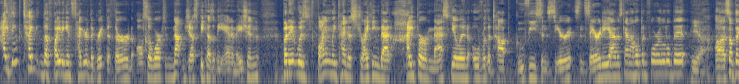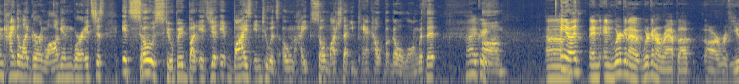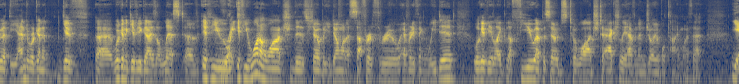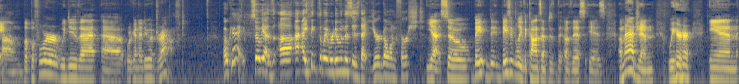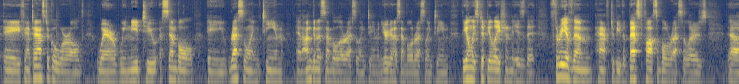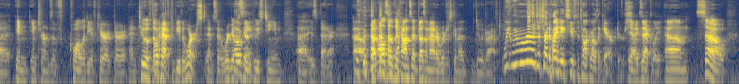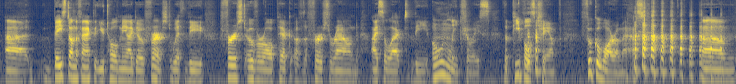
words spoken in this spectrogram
I think the fight against Tiger the Great the Third also worked, not just because of the animation, but it was finally kind of striking that hyper masculine, over the top, goofy sincere sincerity I was kind of hoping for a little bit. yeah. Uh, something kind of like Gurren Lagann, where it's just it's so stupid, but it's just it buys into its own hype so much that you can't help but go along with it. I agree. Um, Um, you know, and and and we're gonna we're gonna wrap up our review at the end. We're gonna give uh, we're gonna give you guys a list of if you Right. if you want to watch this show but you don't want to suffer through everything we did. We'll give you like a few episodes to watch to actually have an enjoyable time with it. Yeah, Um, but before we do that, uh, we're gonna do a draft. okay. So yeah, uh, I, I think the way we're doing this is that you're going first. Yeah, so ba- ba- basically, the concept of, th- of this is imagine we're in a fantastical world where we need to assemble a wrestling team, and I'm going to assemble a wrestling team, and you're going to assemble a wrestling team. The only stipulation is that three of them have to be the best possible wrestlers. Uh, in in terms of quality of character, and two of them Okay. have to be the worst, and so we're going to Okay. see whose team uh, is better. Uh, but also the concept doesn't matter. We're just gonna do a draft. We, we were really just trying to find an excuse to talk about the characters. Yeah, exactly. Um, so, uh, based on the fact that you told me I go first with the first overall pick of the first round, I select the only choice, the People's Champ, Fukuwara Mask. Um,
